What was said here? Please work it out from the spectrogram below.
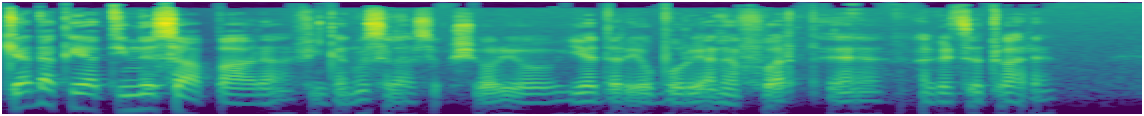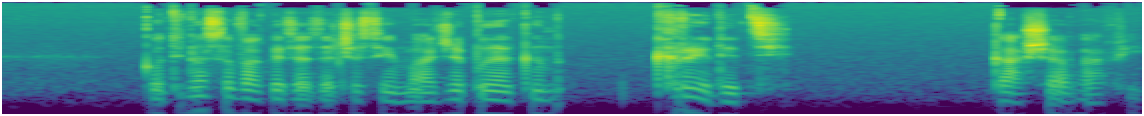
Chiar dacă ea tinde să apară, fiindcă nu se lasă ușor, e o iedere, e o buruiană foarte agățătoare, continuați să vă agățați această imagine până când credeți că așa va fi.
